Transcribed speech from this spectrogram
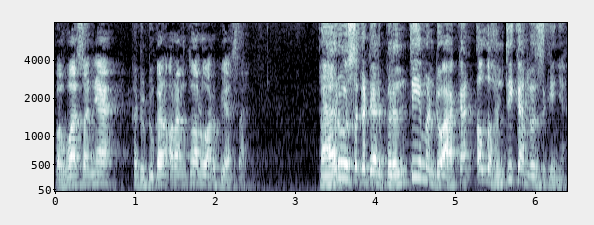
bahwasannya kedudukan orang tua luar biasa. Baru sekedar berhenti mendoakan, Allah hentikan rezekinya.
